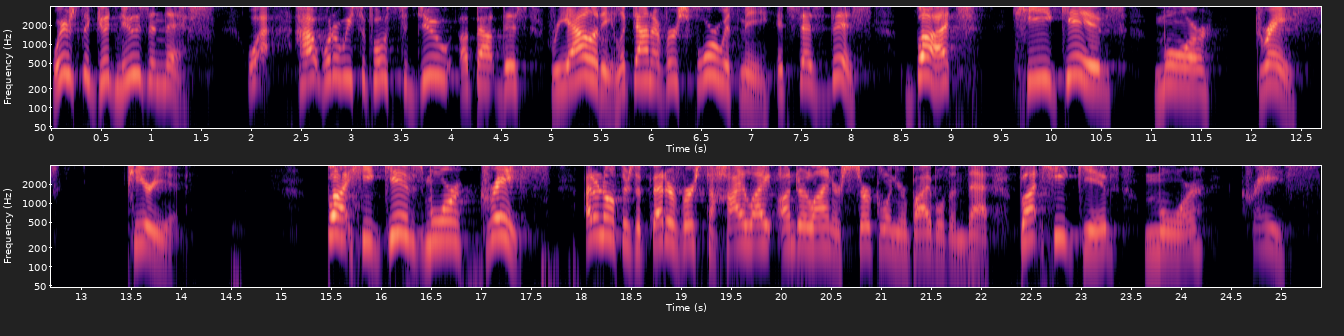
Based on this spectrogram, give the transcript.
Where's the good news in this? How, what are we supposed to do about this reality? Look down at verse 4 with me. It says this, but he gives more grace, period. But he gives more grace. I don't know if there's a better verse to highlight, underline, or circle in your Bible than that. But he gives more grace.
